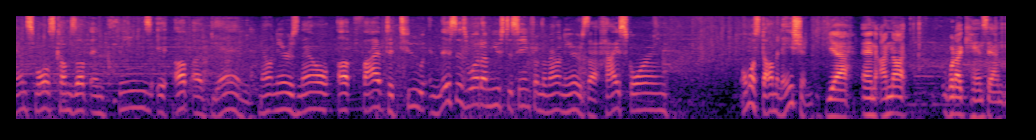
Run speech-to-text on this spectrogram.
And Smalls comes up and cleans it up again. Mountaineers now up five to two, and this is what I'm used to seeing from the Mountaineers: that high scoring, almost domination. Yeah, and I'm not. What I can say I'm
